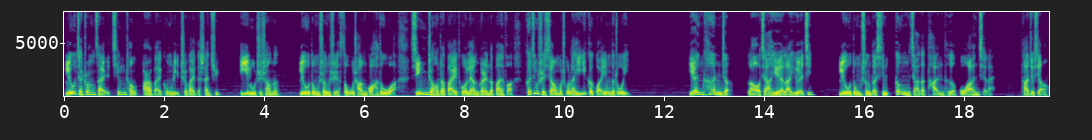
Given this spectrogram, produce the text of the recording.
刘家庄在青城二百公里之外的山区，一路之上呢。刘东升是搜肠刮肚啊，寻找着摆脱两个人的办法，可就是想不出来一个管用的主意。眼看着老家越来越近，刘东升的心更加的忐忑不安起来。他就想，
